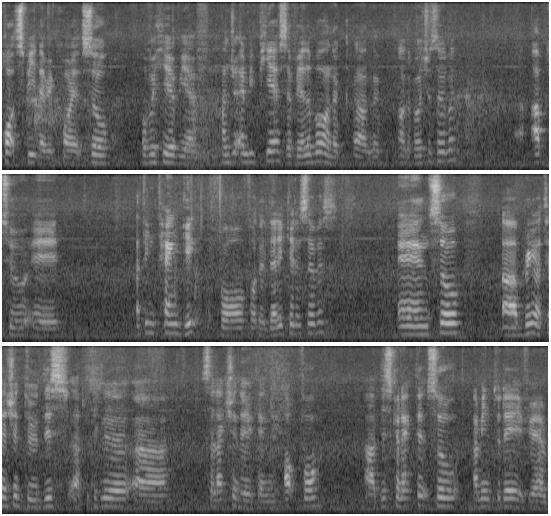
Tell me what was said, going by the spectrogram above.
port speed that we call it. So over here we have 100 Mbps available on the on the, on the virtual server, uh, up to a I think 10 gig for for the dedicated service, and so uh, bring your attention to this uh, particular uh, selection that you can opt for. Uh, disconnected. So I mean today, if you have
